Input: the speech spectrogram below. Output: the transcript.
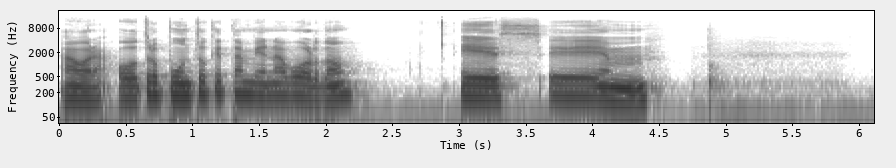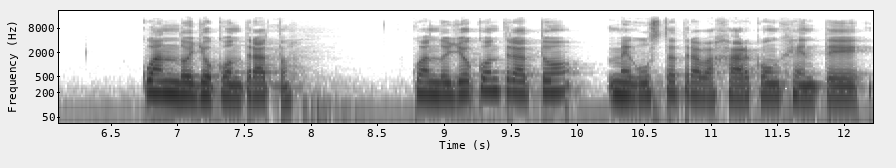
Ahora, otro punto que también abordo es em, cuando yo contrato. Cuando yo contrato, me gusta trabajar con gente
